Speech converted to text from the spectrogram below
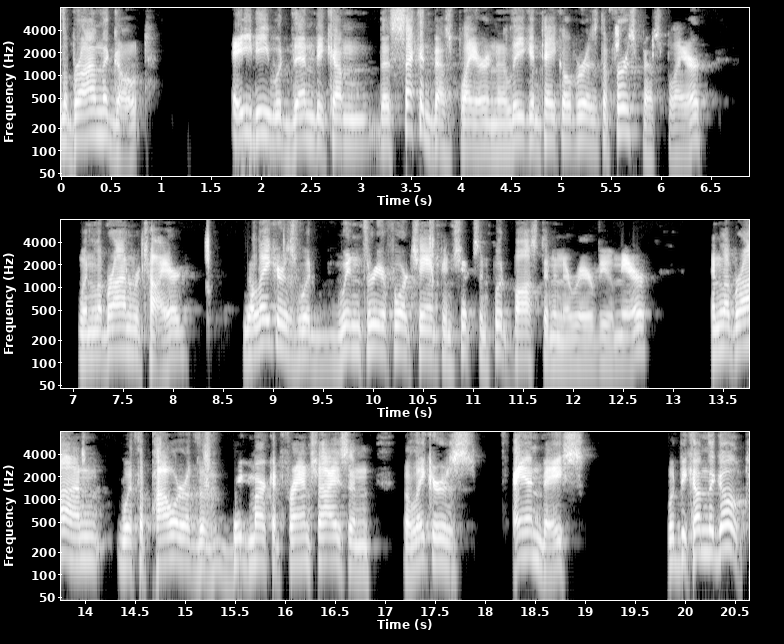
LeBron the GOAT. AD would then become the second best player in the league and take over as the first best player when LeBron retired. The Lakers would win three or four championships and put Boston in the rearview mirror. And LeBron, with the power of the big market franchise and the Lakers fan base, would become the GOAT.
